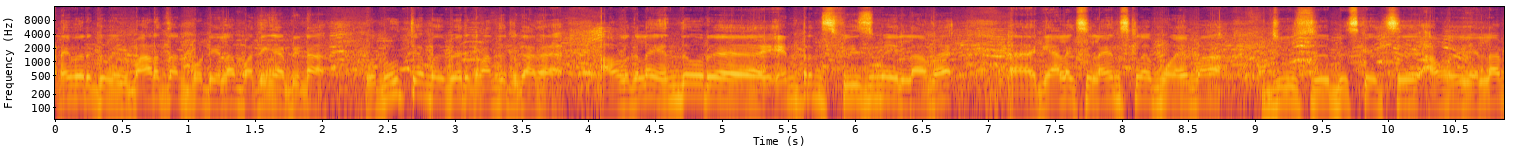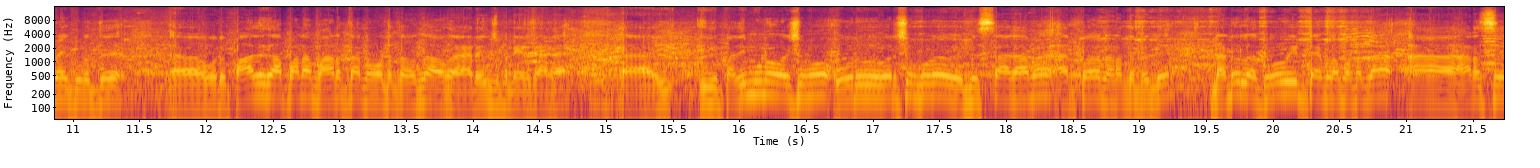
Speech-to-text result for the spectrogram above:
அனைவருக்கும் மாரத்தான் போட்டியெல்லாம் பார்த்தீங்க அப்படின்னா ஒரு நூற்றி ஐம்பது பேர் கலந்துட்டுருக்காங்க அவங்களுக்கெல்லாம் எந்த ஒரு என்ட்ரன்ஸ் ஃபீஸுமே இல்லாமல் கேலக்ஸி லயன்ஸ் கிளப் மூலயமா ஜூஸு பிஸ்கெட்ஸு அவங்களுக்கு எல்லாமே கொடுத்து ஒரு பாதுகாப்பான மாரத்தான் ஓட்டத்தை வந்து அவங்க அரேஞ்ச் பண்ணியிருக்காங்க. இது பதிமூணு வருஷமும் ஒரு வருஷம் கூட மிஸ் ஆகாமல் அற்புதம் நடந்துட்டுருக்கு. நடுவில் கோவிட் டைமில் மட்டும்தான் அரசு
